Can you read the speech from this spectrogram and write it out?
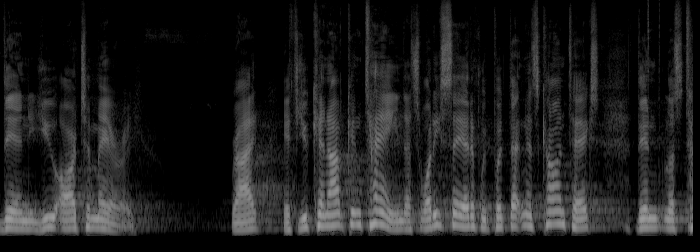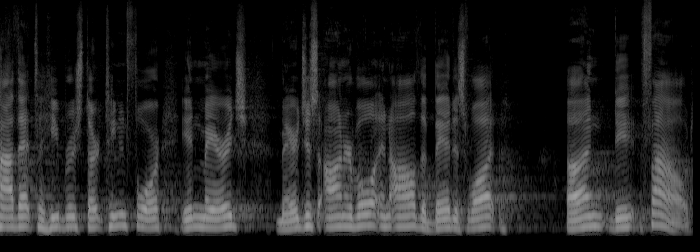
then you are to marry right? If you cannot contain, that's what he said. If we put that in its context, then let's tie that to Hebrews 13 and 4. In marriage, marriage is honorable and all. The bed is what? Undefiled.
